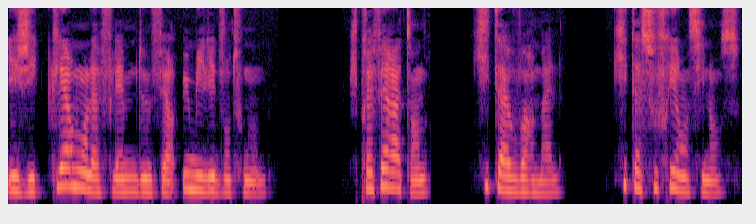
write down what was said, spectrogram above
Et j'ai clairement la flemme de me faire humilier devant tout le monde. Je préfère attendre, quitte à avoir mal, quitte à souffrir en silence.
